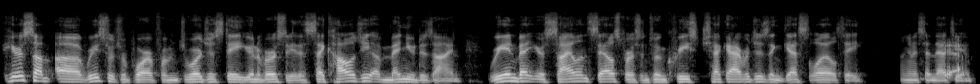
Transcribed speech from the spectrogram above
Here's some uh, research report from Georgia State University. The psychology of menu design. Reinvent your silent salesperson to increase check averages and guest loyalty. I'm going to send that to you.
